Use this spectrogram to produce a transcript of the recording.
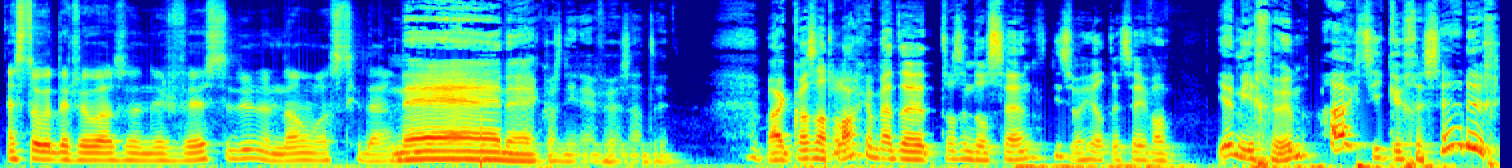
En stond er zo wel zo nerveus te doen en dan was het gedaan. Nee, nee, ik was niet nerveus aan het doen. Maar ik was aan het lachen met de... Het was een docent die zo heel de tijd zei van... Je Michum, hartstikke gezellig.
